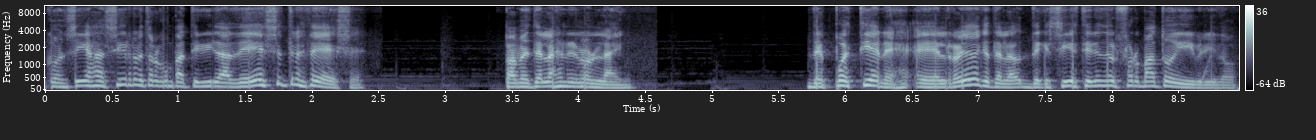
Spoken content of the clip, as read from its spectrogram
consigues así retrocompatibilidad de S3DS para meterlas en el online. Después tienes el rollo de que, te la- de que sigues teniendo el formato híbrido.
